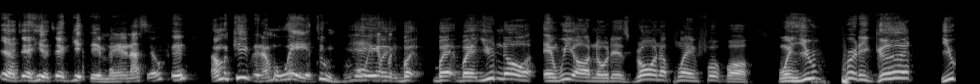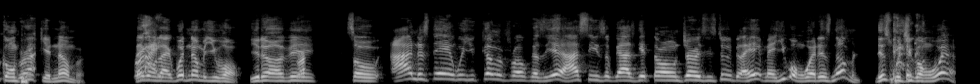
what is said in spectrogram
yeah, just here, just get there, man. I said, okay, I'm gonna keep it. I'm gonna wear it too. I'm Yeah, wear it, but, but but but you know, and we all know this. Growing up playing football, when you pretty good, you gonna Right. pick your number. They're gonna be like, what number you want? You know what I mean? Right. So I understand where you're coming from because yeah, I see some guys get their own jerseys too. Be like, hey man, you gonna wear this number? This is what you gonna wear.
